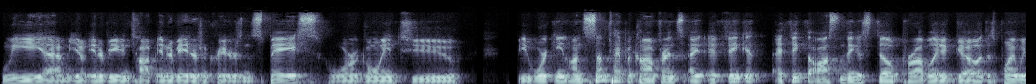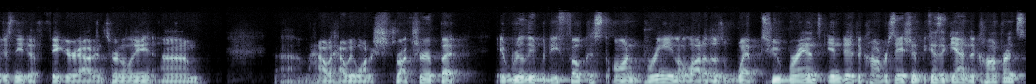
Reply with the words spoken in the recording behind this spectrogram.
We, um, you know, interviewing top innovators and creators in the space. We're going to be working on some type of conference. I, I, think it. I think the Austin thing is still probably a go at this point. We just need to figure out internally um, um, how how we want to structure it. But it really would be focused on bringing a lot of those Web two brands into the conversation because again, the conference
